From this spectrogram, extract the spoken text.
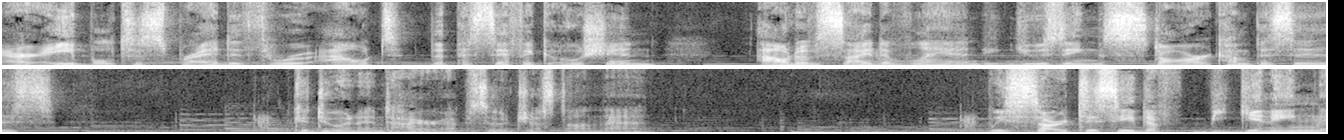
are able to spread throughout the Pacific Ocean out of sight of land using star compasses. Could do an entire episode just on that. We start to see the beginning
